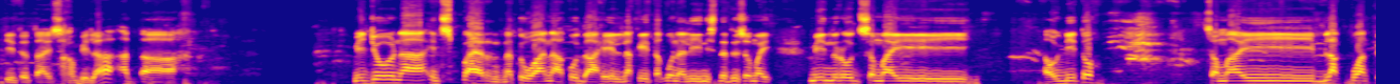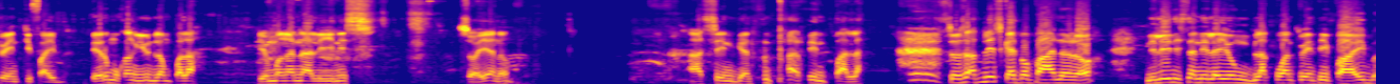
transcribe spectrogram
Dito tayo sa kabila at ah, medyo na-inspire, natuwa na ako dahil nakita ko nalinis na doon sa may main road sa may tawag dito sa may block 125. Pero mukhang yun lang pala yung mga nalinis. So ayan no. As in ganun pa rin pala. so at least kahit pa paano, no? Nilinis na nila yung Block 125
